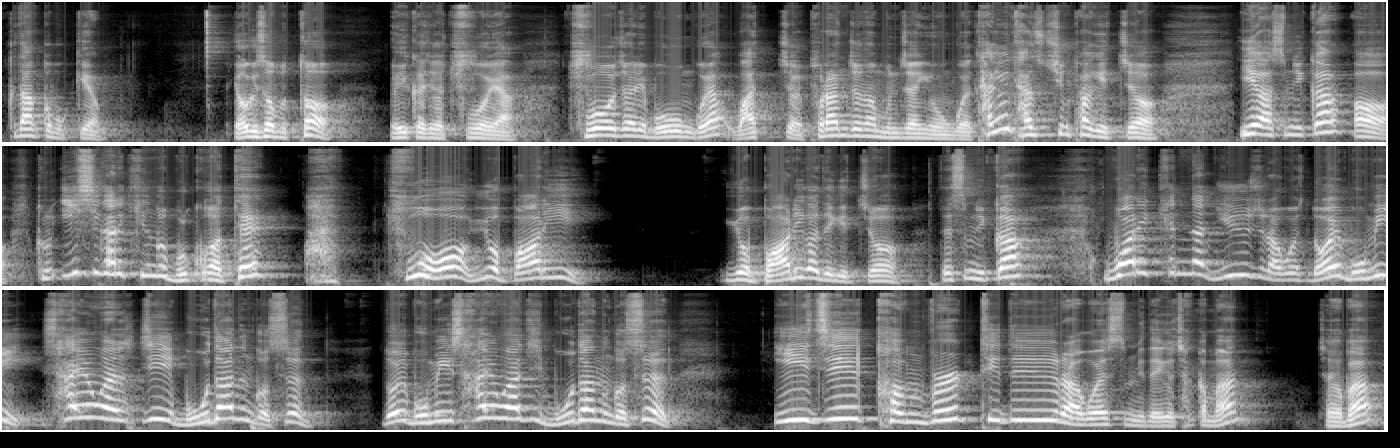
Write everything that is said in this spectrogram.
그 다음 거 볼게요. 여기서부터 여기까지가 주어야. 주어 자리 뭐 온 거야? 왓절. 불완전한 문장이 온 거야. 당연히 단수 취급하겠죠. 이해 왔습니까? 어. 그리고 이시 가리키는 걸 뭘 것 같아? 아, 주어. your body. your body가 되겠죠. 됐습니까? What it cannot use라고 해서 너의 몸이 사용하지 못하는 것은 너의 몸이 사용하지 못하는 것은 is converted라고 했습니다. 이거 잠깐만. 자, 봐.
